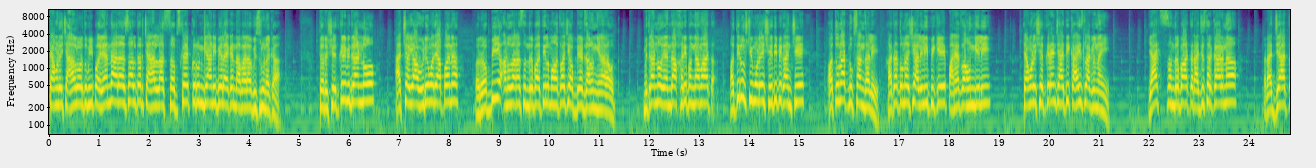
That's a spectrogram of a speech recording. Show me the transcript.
त्यामुळे चॅनलवर तुम्ही पहिल्यांदा आला असाल तर चॅनलला सबस्क्राईब करून घ्या आणि बेल आयकन दाबायला विसरू नका. तर शेतकरी मित्रांनो आजच्या या व्हिडिओमध्ये आपण रब्बी अनुदानासंदर्भातील महत्त्वाचे अपडेट जाणून घेणार आहोत. मित्रांनो यंदा खरीप हंगामात अतिवृष्टीमुळे शेती पिकांचे अतोनात नुकसान झाले. हातातून अशी आलेली पिके पाण्यात वाहून गेली. त्यामुळे शेतकऱ्यांच्या हाती काहीच लागलं नाही. याच संदर्भात राज्य सरकारनं राज्यात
